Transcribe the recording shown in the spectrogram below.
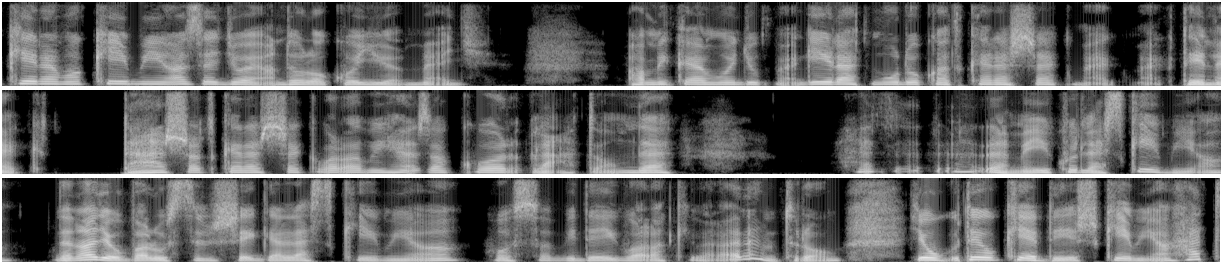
kérem, a kémia az egy olyan dolog, hogy jön, megy. Amikor mondjuk meg életmódokat keresek, meg, meg tényleg társat keresek valamihez, akkor látom, de hát reméljük, hogy lesz kémia. De nagyobb valószínűséggel lesz kémia hosszabb ideig valakivel. Nem tudom. Jó, jó kérdés, kémia. Hát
